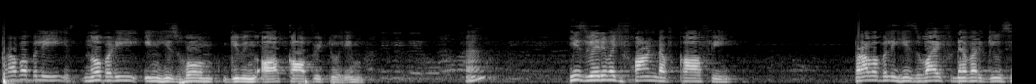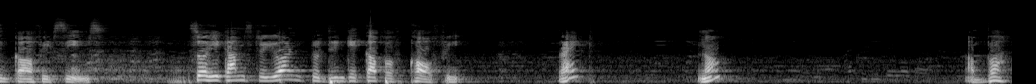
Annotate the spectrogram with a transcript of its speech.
Probably nobody in his home giving coffee to him. Huh? He is very much fond of coffee. Probably his wife never gives him coffee, it seems. So he comes to you and to drink a cup of coffee. Right? No? Abba.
